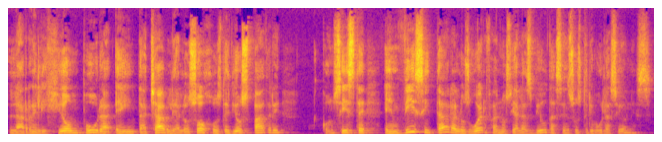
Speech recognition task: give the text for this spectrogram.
La religión pura e intachable a los ojos de Dios Padre consiste en visitar a los huérfanos y a las viudas en sus tribulaciones.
